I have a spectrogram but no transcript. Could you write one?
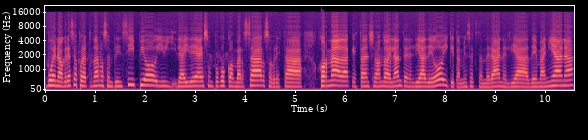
Bueno, gracias por atendernos en principio y la idea es un poco conversar sobre esta jornada que están llevando adelante en el día de hoy y que también se extenderá en el día de mañana.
